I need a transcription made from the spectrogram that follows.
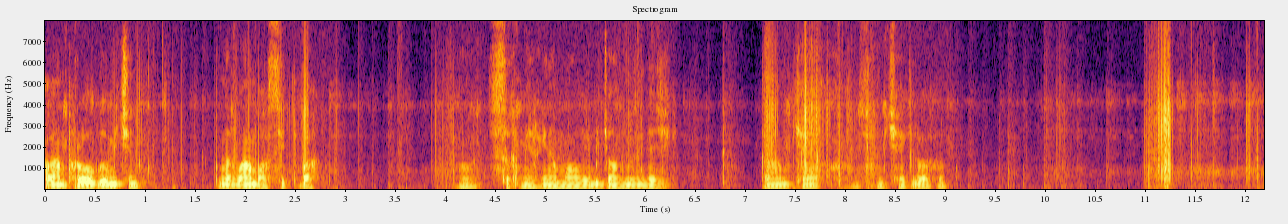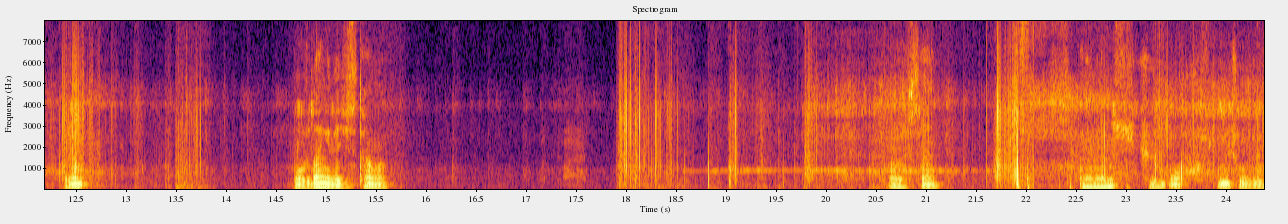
Ben pro olduğum için bunlar bana bahsetti bak. Sıkmayak yine maviye bir canımız gidecek. Tamam ki şimdi çekil bakın. Böyle buradan gideceğiz tamam. Öl sen. Ananı sikiyim orospu çocuğu.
